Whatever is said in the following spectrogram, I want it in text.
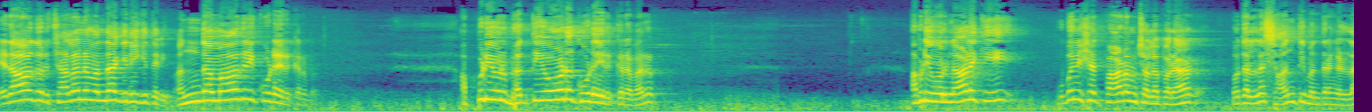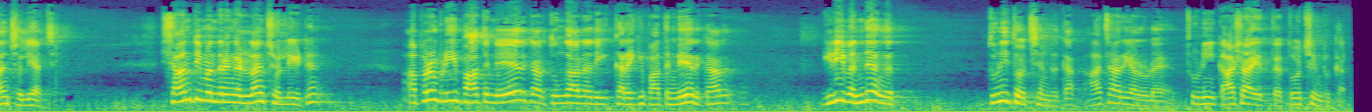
ஏதாவது ஒரு சலனம் வந்தால் கிரிக்கு தெரியும். அந்த மாதிரி கூட இருக்கிறவர். அப்படி ஒரு பக்தியோட கூட இருக்கிறவர். அப்படி ஒரு நாளைக்கு உபனிஷத் பாடம் சொல்ல போறார். முதல்ல சாந்தி மந்திரங்கள்லாம் சொல்லியாச்சு. சாந்தி மந்திரங்கள்லாம் சொல்லிட்டு அப்புறம் இப்படி பார்த்துட்டே இருக்கார். துங்கா நதி கரைக்கு பார்த்துட்டே இருக்கார். கிரி வந்து அங்கே துணி தோச்சின்னு இருக்கார். ஆச்சாரியாலோட துணி காஷாயத்தை தோச்சின்னு இருக்கார்.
